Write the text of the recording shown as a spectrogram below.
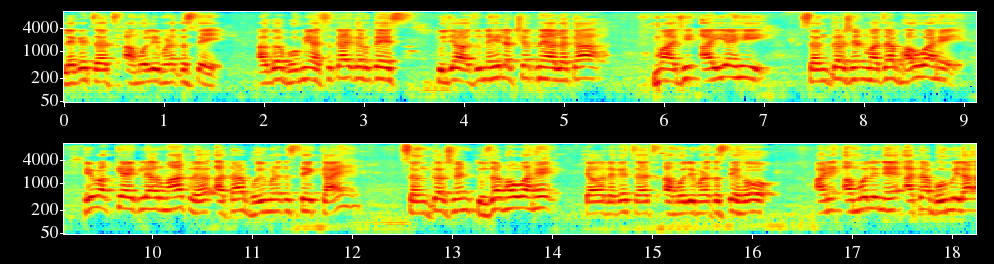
लगेचच अमोली म्हणत असते अगं भूमी असं काय करतेस? तुझ्या अजूनही लक्षात नाही आलं का? माझी आई आहे ही संकर्षण माझा भाऊ आहे. हे वाक्य ऐकल्यावर मात्र आता भूमी म्हणत असते काय? संकर्षण तुझा भाऊ आहे? त्यावर लगेचच अमोली म्हणत असते हो. आणि अमोलीने आता भूमीला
